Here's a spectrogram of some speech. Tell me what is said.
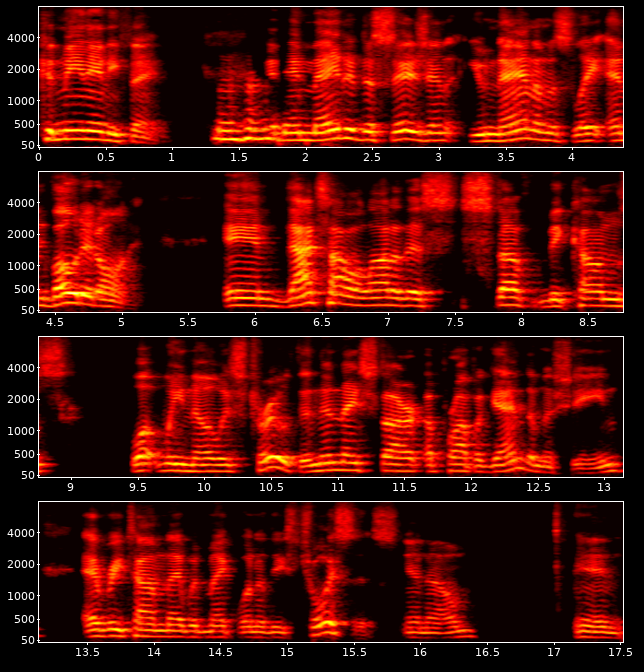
Could mean anything. Mm-hmm. And they made a decision unanimously and voted on it. And that's how a lot of this stuff becomes what we know is truth. And then they start a propaganda machine every time they would make one of these choices, you know, and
